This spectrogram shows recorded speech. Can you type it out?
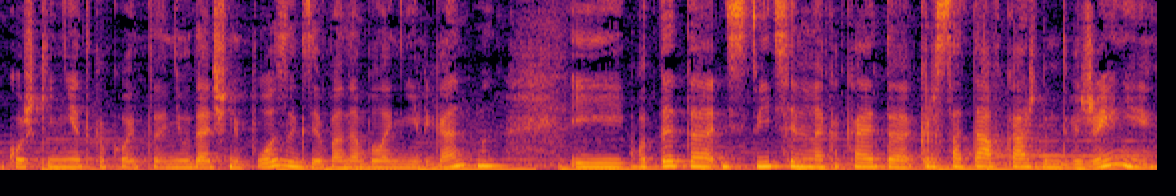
у кошки нет какой-то неудачной позы, где бы она была не элегантна. И вот это действительно какая-то красота в каждом движении.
